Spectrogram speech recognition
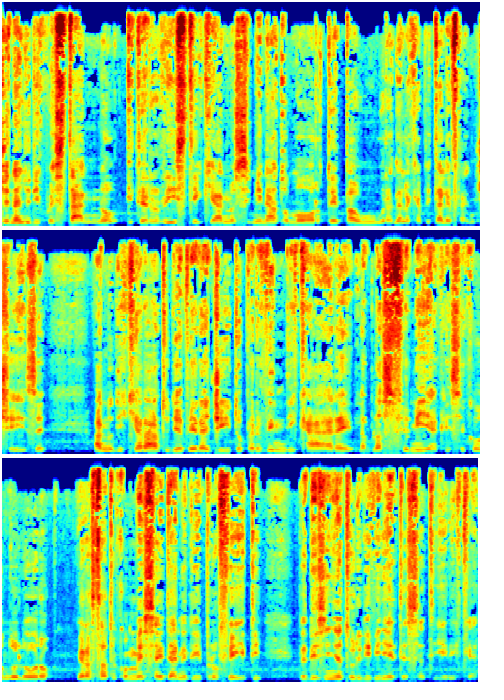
Gennaio di quest'anno i terroristi che hanno seminato morte e paura nella capitale francese hanno dichiarato di aver agito per vendicare la blasfemia che secondo loro era stata commessa ai danni dei profeti da disegnatori di vignette satiriche.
